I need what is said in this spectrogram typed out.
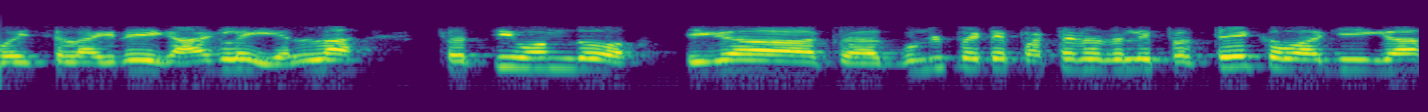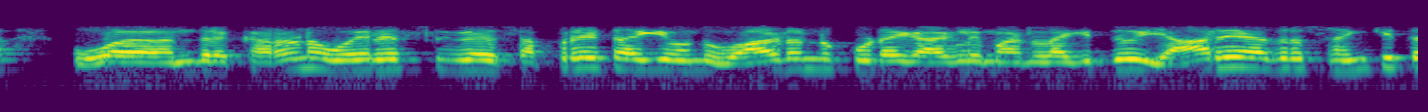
ವಹಿಸಲಾಗಿದೆ. ಈಗಾಗಲೇ ಎಲ್ಲ ಪ್ರತಿಯೊಂದು ಈಗ ಗುಂಡ್ಲುಪೇಟೆ ಪಟ್ಟಣದಲ್ಲಿ ಪ್ರತ್ಯೇಕವಾಗಿ ಈಗ ಅಂದ್ರೆ ಕರೋನಾ ವೈರಸ್ ಸಪರೇಟ್ ಆಗಿ ಒಂದು ವಾರ್ಡ್ ಅನ್ನು ಕೂಡ ಈಗಾಗಲೇ ಮಾಡಲಾಗಿದ್ದು, ಯಾರೇ ಆದ್ರೂ ಸಂಕಿತ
